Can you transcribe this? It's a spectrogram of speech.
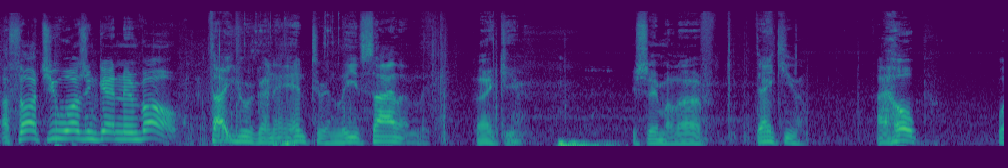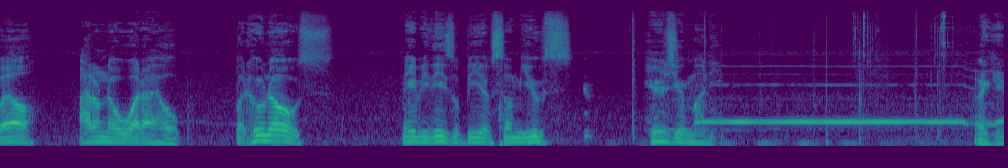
I thought you wasn't getting involved. Thought you were gonna enter and leave silently. Thank you. You saved my life. Thank you. I hope. Well, I don't know what I hope. But who knows? Maybe these will be of some use. Here's your money. Thank you.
